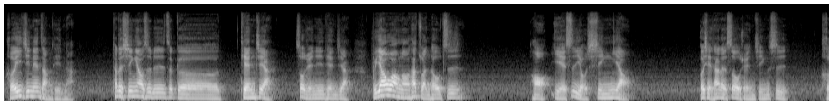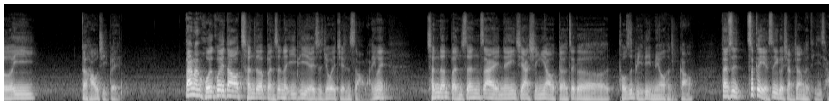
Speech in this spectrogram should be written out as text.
合一今天涨停了，它的新药是不是这个天价授权金天价？不要忘了，它转投资，好也是有新药，而且它的授权金是合一的好几倍。当然回馈到承德本身的 EPS 就会减少了，因为承德本身在那一家新药的这个投资比例没有很高。但是这个也是一个想象的题材，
